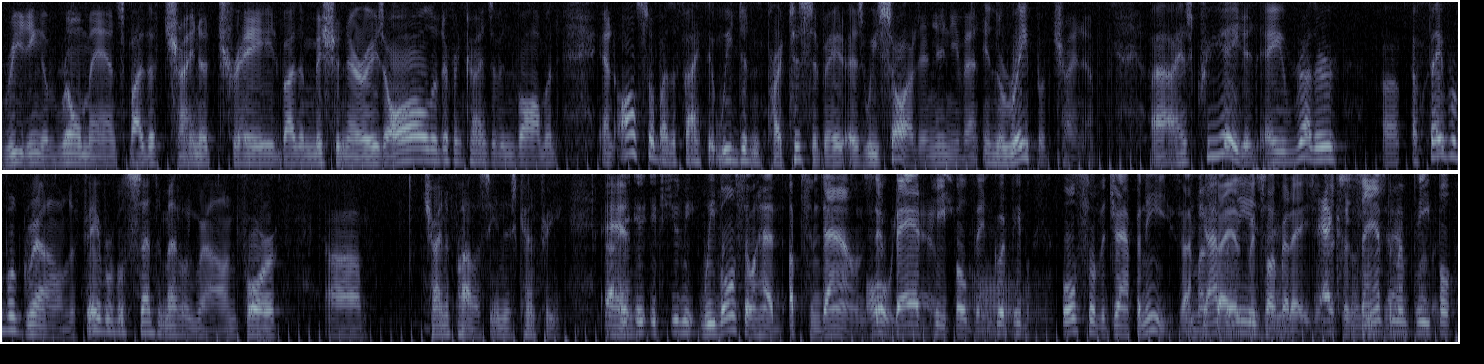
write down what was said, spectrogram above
reading of romance, by the China trade, by the missionaries, all the different kinds of involvement, and also by the fact that we didn't participate, as we saw it in any event, in the rape of China, uh, has created a rather uh, a favorable ground, a favorable sentimental ground for uh, China policy in this country. Uh, and excuse me, we've also had ups and downs. Oh, bad yes. people, then oh. good people. Also the Japanese, I must Japanese say, as we're talking about Asia. The chrysanthemum people,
